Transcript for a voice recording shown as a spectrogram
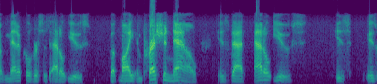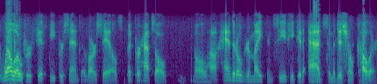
of medical versus adult use, but my impression now is that adult use is is well over 50% of our sales. But perhaps I'll I'll uh, hand it over to Mike and see if he could add some additional color.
